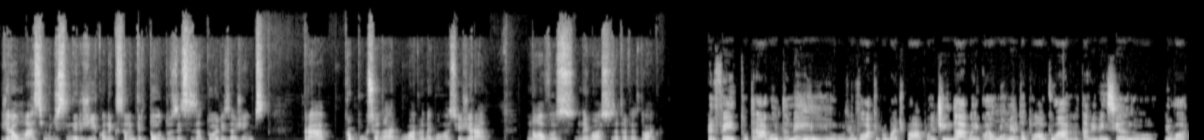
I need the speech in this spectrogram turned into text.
gerar o máximo de sinergia e conexão entre todos esses atores agentes para propulsionar o agronegócio e gerar novos negócios através do agro. Perfeito. Trago também o Vilvoc para o bate-papo. Eu te indago aí, qual é o momento atual que o agro está vivenciando, Vilvoc?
